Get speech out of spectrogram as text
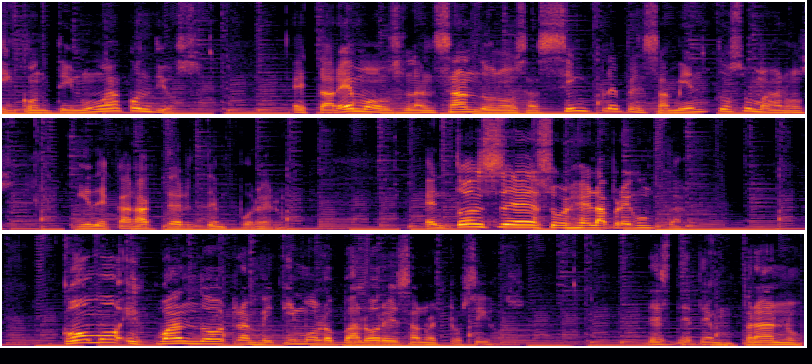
y continúa con Dios, estaremos lanzándonos a simples pensamientos humanos y de carácter temporero. Entonces surge la pregunta, ¿cómo y cuándo transmitimos los valores a nuestros hijos? Desde temprano.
